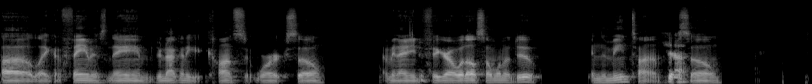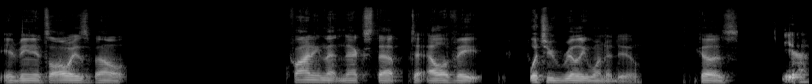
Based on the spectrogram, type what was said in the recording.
uh like a famous name, you're not going to get constant work. So, I mean, I need to figure out what else I want to do in the meantime. Yeah. So, I mean, it's always about finding that next step to elevate what you really want to do because Yeah.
